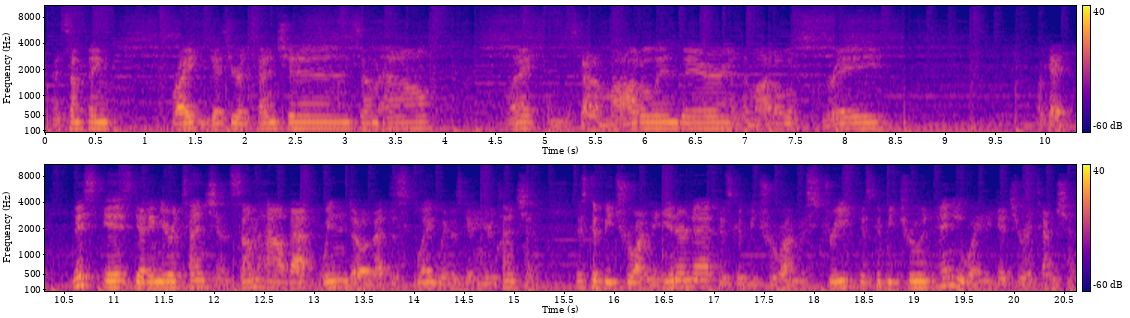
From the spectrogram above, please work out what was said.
And it's something, right, and gets your attention somehow, right? And it's got a model in there and the model looks great. Okay, this is getting your attention. Somehow that window, that display window is getting your attention. This could be true on the internet, this could be true on the street, this could be true in any way to get your attention.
